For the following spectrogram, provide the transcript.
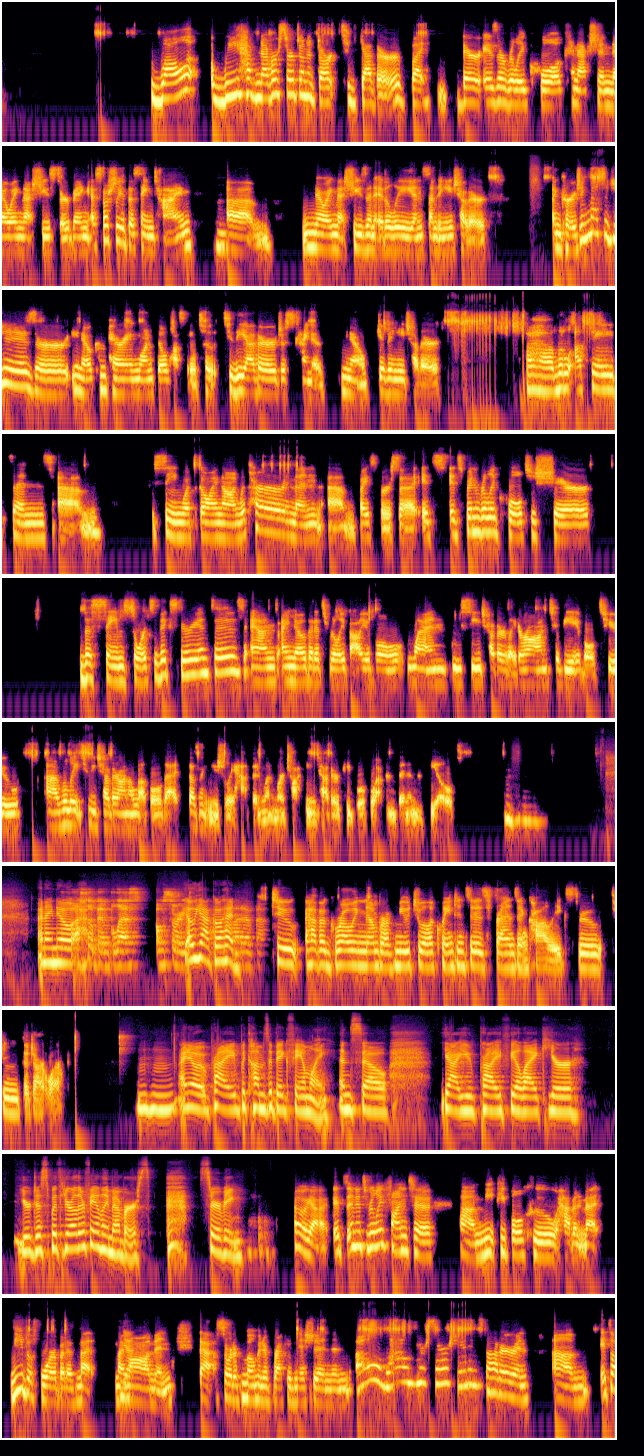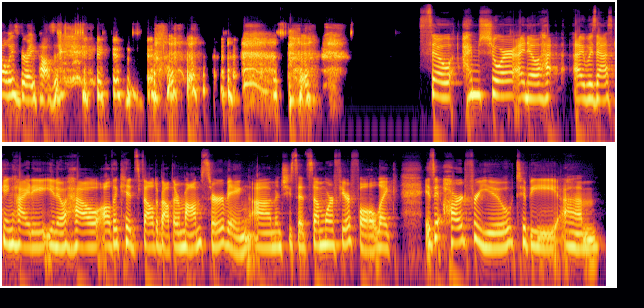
Well, we have never served on a dart together, but there is a really cool connection knowing that she's serving, especially at the same time, mm-hmm. um, knowing that she's in Italy and sending each other encouraging messages or you know comparing one field hospital to, to the other just kind of you know giving each other uh, little updates and um, seeing what's going on with her and then um, vice versa. It's it's been really cool to share the same sorts of experiences and i know that it's really valuable when we see each other later on to be able to uh, relate to each other on a level that doesn't usually happen when we're talking to other people who haven't been in the field Mm-hmm. And I know I've also been blessed. Oh, sorry. Oh, yeah. Go ahead. To have a growing number of mutual acquaintances, friends, and colleagues through through the Dart work. Mm-hmm. I know it probably becomes a big family, and so yeah, you probably feel like you're you're just with your other family members serving. Oh yeah, it's and it's really fun to um, meet people who haven't met me before, but have met my yeah. mom and that sort of moment of recognition and oh wow you're sarah shannon's daughter and um, it's always very positive so i'm sure i know i was asking heidi you know how all the kids felt about their mom serving um, and she said some were fearful like is it hard for you to be um,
